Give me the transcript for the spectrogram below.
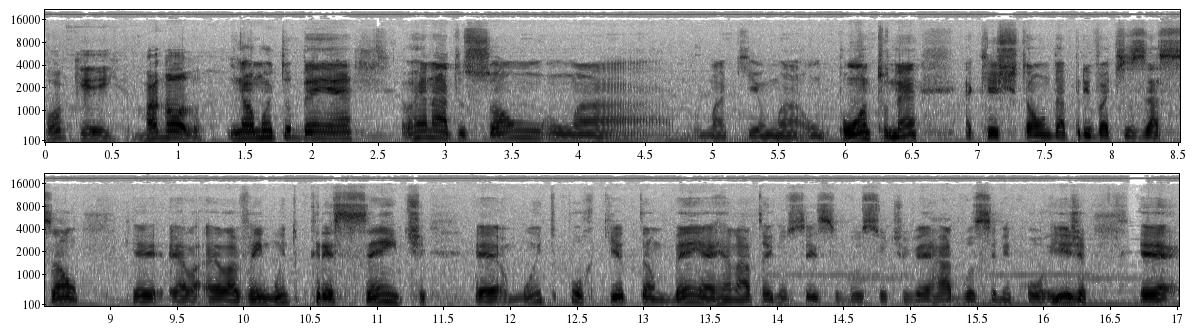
Ok. Manolo. Não, muito bem, é. O Renato, só um, uma, uma, aqui uma, um ponto, né? A questão da privatização, que ela, ela vem muito crescente, é, muito porque também, é, Renato, aí não sei se, se eu tiver errado, você me corrija, é,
